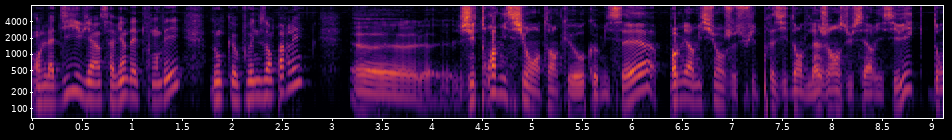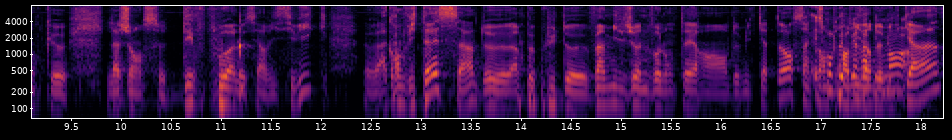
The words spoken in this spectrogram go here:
on l'a dit, vient, ça vient d'être fondé. Donc, euh, vous pouvez nous en parler? Euh, J'ai trois missions en tant que haut commissaire. Première mission, je suis le président de l'agence du service civique. Donc, l'agence déploie le service civique à grande vitesse, hein, de un peu plus de 20 000 jeunes volontaires en 2014, 53 000 en 2015.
